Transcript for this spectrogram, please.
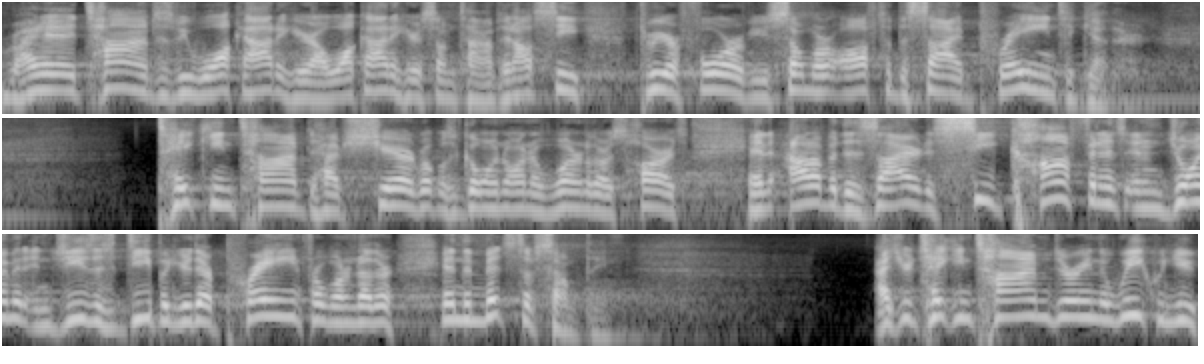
Right at times, as we walk out of here, I'll walk out of here sometimes and I'll see three or four of you somewhere off to the side praying together taking time to have shared what was going on in one another's hearts, and out of a desire to see confidence and enjoyment in Jesus deep, and you're there praying for one another in the midst of something. As you're taking time during the week when you,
